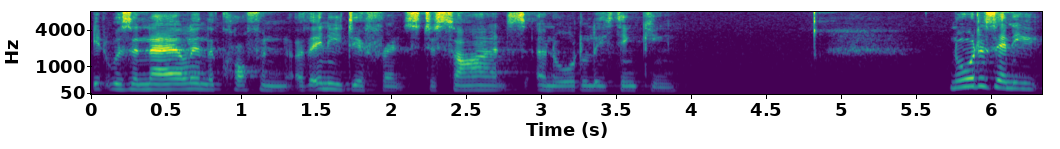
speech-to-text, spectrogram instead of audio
It was a nail in the coffin of any deference to science and orderly thinking. Nor does any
